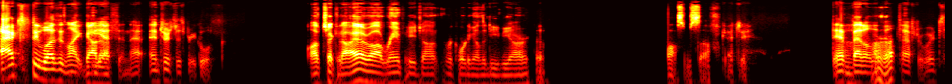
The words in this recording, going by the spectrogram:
I actually wasn't like Gotta- BSing. That entrance is pretty cool. I'll check it out. I have a uh, Rampage on recording on the DVR. so. Awesome stuff. Gotcha. They have Oh, Battle of the. Belts afterwards.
